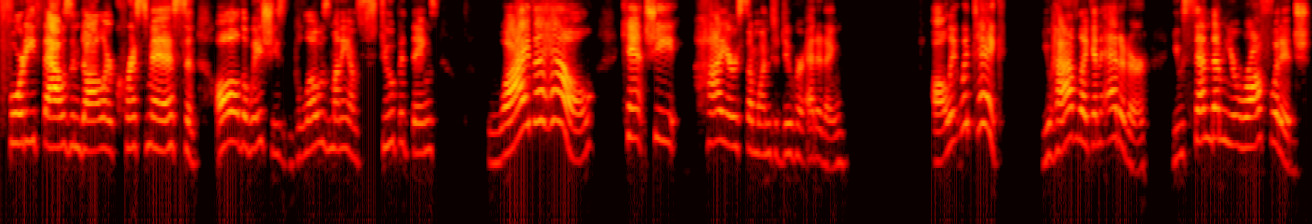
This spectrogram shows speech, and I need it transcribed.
$40,000 Christmas and all the way she blows money on stupid things. Why the hell can't she hire someone to do her editing. All it would take, you have like an editor, you send them your raw footage.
